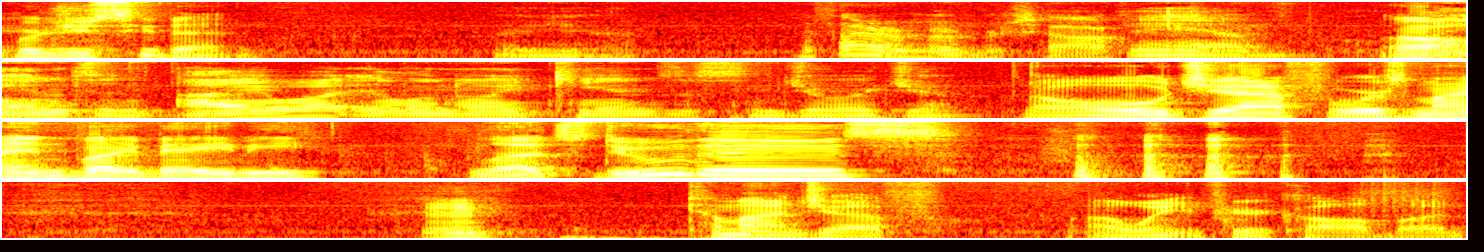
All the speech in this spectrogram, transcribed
Where'd you see that? Right here. I thought I remember talking. They about have Oh. lands in Iowa, Illinois, Kansas, and Georgia. Oh, Jeff, where's my invite, baby? Let's do this. Hmm? Come on, Jeff. I'm waiting for your call, bud.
